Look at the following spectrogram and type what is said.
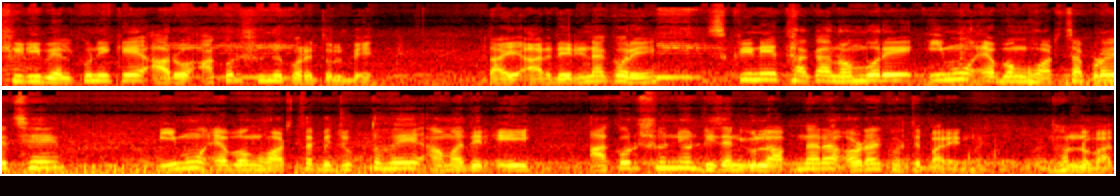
সিঁড়ি বেলকুনিকে আরও আকর্ষণীয় করে তুলবে। তাই আর দেরি না করে স্ক্রিনে থাকা নম্বরে ইমো এবং হোয়াটসঅ্যাপ রয়েছে। ইমো এবং হোয়াটসঅ্যাপে যুক্ত হয়ে আমাদের এই আকর্ষণীয় ডিজাইনগুলো আপনারা অর্ডার করতে পারেন। ধন্যবাদ।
